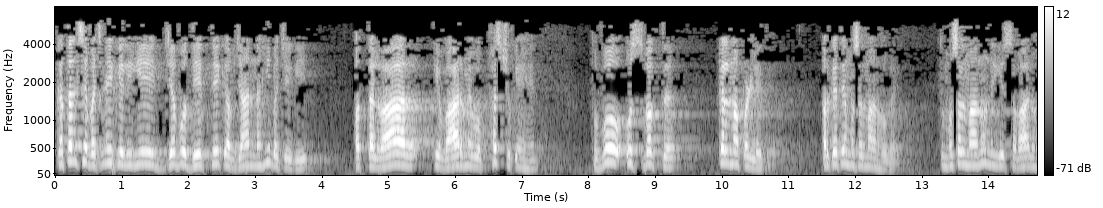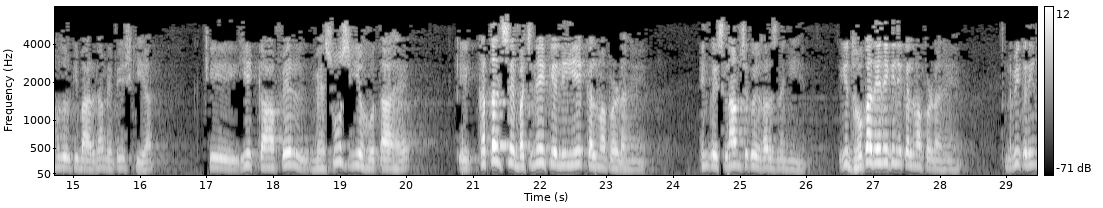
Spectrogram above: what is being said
قتل سے بچنے کے لیے جب وہ دیکھتے کہ اب جان نہیں بچے گی اور تلوار کے وار میں وہ پھنس چکے ہیں، تو وہ اس وقت کلمہ پڑھ لیتے اور کہتے ہیں مسلمان ہو گئے۔ تو مسلمانوں نے یہ سوال حضور کی بارگاہ میں پیش کیا کہ یہ کافر محسوس یہ ہوتا ہے کہ قتل سے بچنے کے لیے کلمہ پڑھ رہے ہیں۔ ان کو اسلام سے کوئی غرض نہیں ہے۔ یہ دھوکہ دینے کے لیے کلمہ پڑھ رہے ہیں۔ تو نبی کریم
